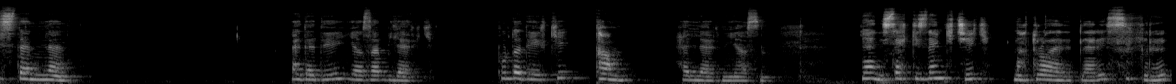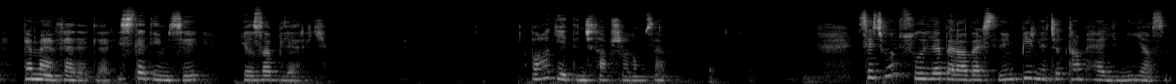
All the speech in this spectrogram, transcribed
istənilən ədədi yaza bilərik. Burada deyir ki, tam həllərini yazın. Yəni 8-dən kiçik natural ədədləri, sıfırı və mənfi ədədləri istədiyimizi yaza bilərik. Baxaq 7-ci tapşırığımıza. Seçmə üsulu ilə bərabərsizliyin bir neçə tam həllini yazın.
